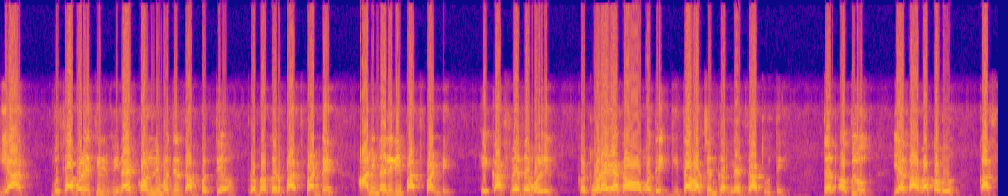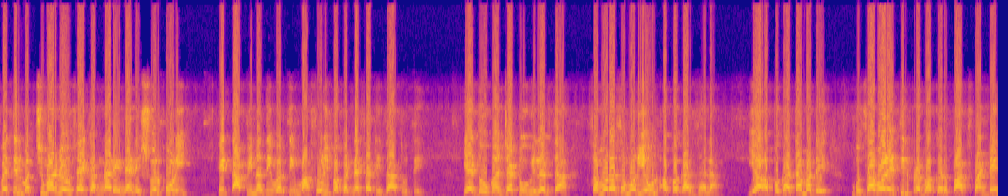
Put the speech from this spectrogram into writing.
यात भुसावळ येथील विनायक कॉलनीमधील दाम्पत्य प्रभाकर पाच पांडे आणि नलिनी पाच पांडे हे कासव्याजवळील कठोरा या गावामध्ये गीता वाचन करण्यास जात होते. तर अकलूत या गावाकडून कासव्यातील मच्छीमार व्यवसाय करणारे ज्ञानेश्वर कोळी हे तापी नदीवरती मासोळी पकडण्यासाठी जात होते. या दोघांच्या टू व्हीलरचा समोरासमोर येऊन अपघात झाला. या अपघातामध्ये भुसावळ येथील प्रभाकर पाच पांडे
